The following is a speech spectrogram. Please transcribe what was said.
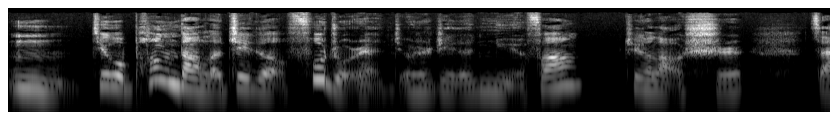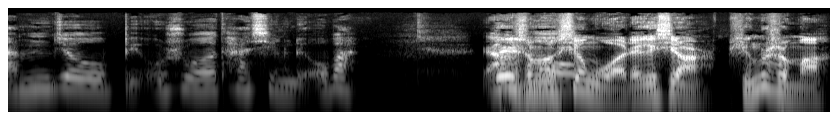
嗯，结果碰到了这个副主任，就是这个女方这个老师，咱们就比如说他姓刘吧。为什么姓我这个姓？凭什么？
